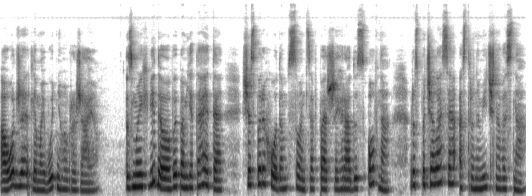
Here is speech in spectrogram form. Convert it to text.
а отже, для майбутнього врожаю. З моїх відео ви пам'ятаєте, що з переходом Сонця в перший градус Овна розпочалася астрономічна весна,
